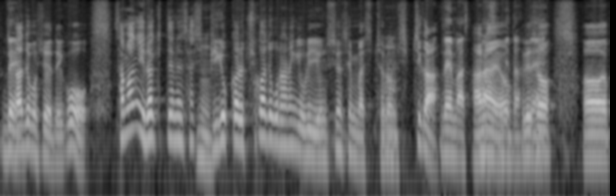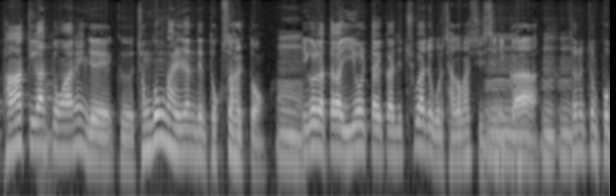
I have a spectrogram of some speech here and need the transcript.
음. 네. 따져보셔야 되고 3학년 1학기 때는 사실 비교과를 추가적으로 하는 게 우리 영수 선생님 말씀처럼 쉽지가 음. 네, 맞- 않아요. 맞습니다. 그래서 어, 방학 기간 동안에 이제 그 전공 관련된 독서 활동 음. 이걸 갖다가 2월 달까지 추가적으로 작업할 수 있으니까 음, 음, 음. 저는 좀 보,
